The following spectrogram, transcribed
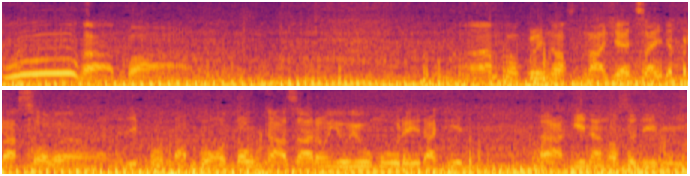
Uh, rapaz. Concluir nosso trajeto de saída para Solana, de ponta a ponta. Olha o casarão e o Moreira aqui, aqui na nossa direita.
